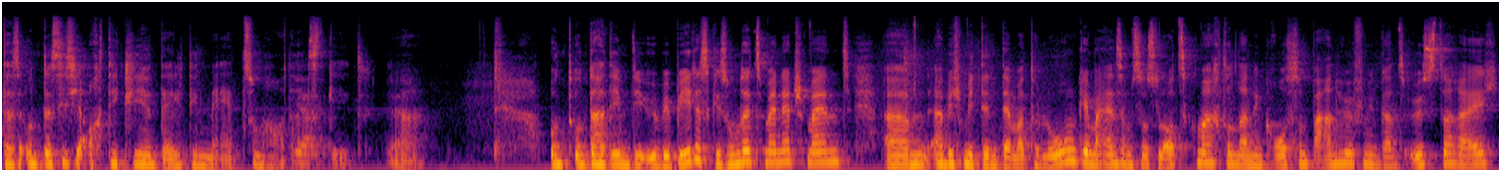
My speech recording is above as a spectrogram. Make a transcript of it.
Das, und das ist ja auch die Klientel, die nicht zum Hautarzt ja. geht. Ja. Und, und da hat eben die ÖBB, das Gesundheitsmanagement, ähm, habe ich mit den Dermatologen gemeinsam so Slots gemacht und an den großen Bahnhöfen in ganz Österreich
